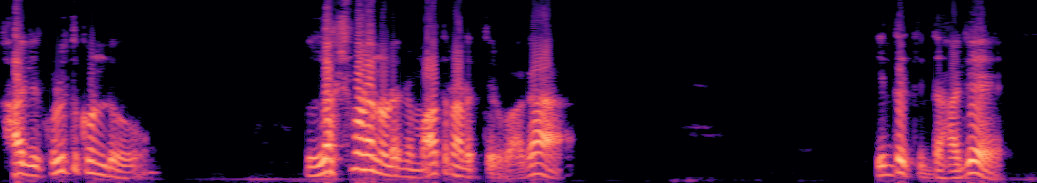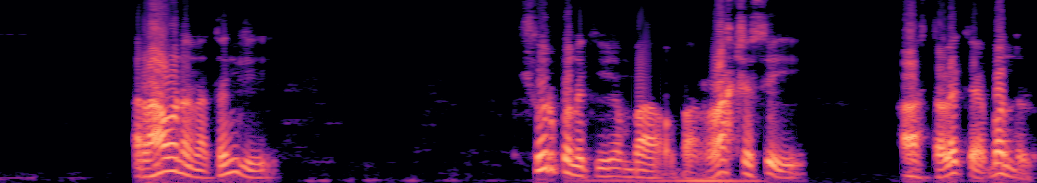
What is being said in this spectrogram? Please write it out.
ಹಾಗೆ ಕುಳಿತುಕೊಂಡು ಲಕ್ಷ್ಮಣನೊಡನೆ ಮಾತನಾಡುತ್ತಿರುವಾಗ ಇದ್ದಕ್ಕಿದ್ದ ಹಾಗೆ ರಾವಣನ ತಂಗಿ ಶೂರ್ಪನಖಿ ಎಂಬ ಒಬ್ಬ ರಾಕ್ಷಸಿ ಆ ಸ್ಥಳಕ್ಕೆ ಬಂದಳು.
